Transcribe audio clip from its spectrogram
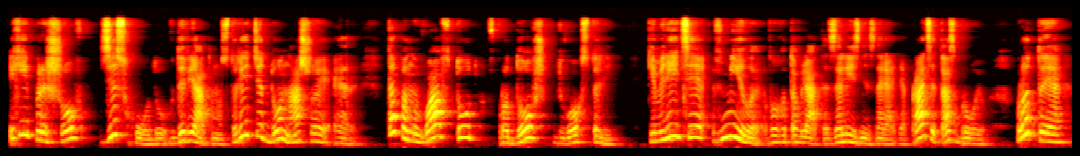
який прийшов зі Сходу в 9 столітті до нашої ери та панував тут впродовж двох століть. Кемерійці вміли виготовляти залізні знаряддя праці та зброю, проте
